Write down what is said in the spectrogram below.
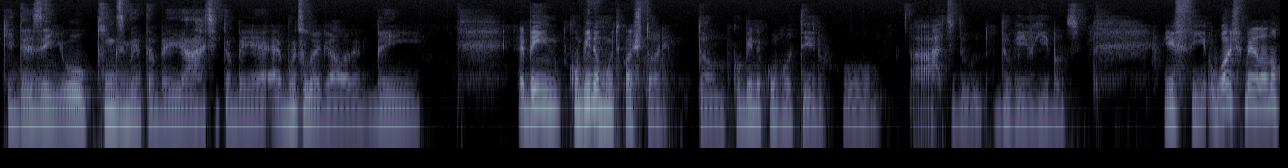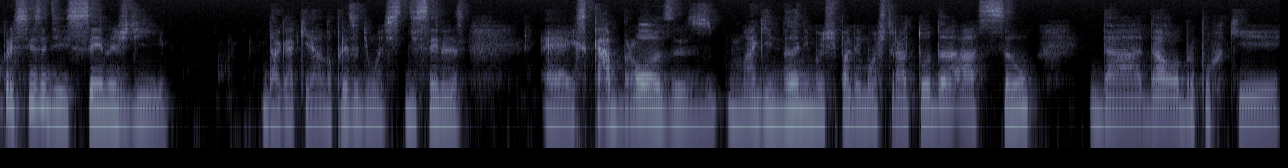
quem desenhou Kingsman também, a arte também é, é muito legal, é bem, é bem, combina muito com a história, então combina com o roteiro, o, a arte do, do Dave Gibbons. Enfim, o Watchmen ela não precisa de cenas de da HQ, ela não precisa de umas de cenas é, escabrosas, magnânimas para demonstrar toda a ação da, da obra, porque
